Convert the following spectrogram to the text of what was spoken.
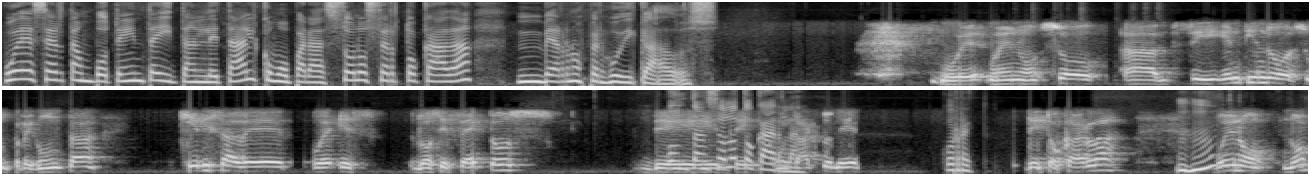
puede ser tan potente y tan letal como para solo ser tocada vernos perjudicados? Bueno, so, uh, si entiendo su pregunta, quiere saber pues, los efectos de con tan solo tocarla. Correcto. De tocarla. Bueno, no,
